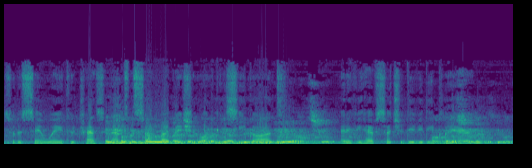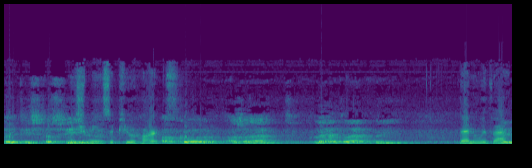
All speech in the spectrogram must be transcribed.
So the same way through transcendental sound vibration one can see God. And if you have such a DVD player, which means a pure heart, then with that, you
